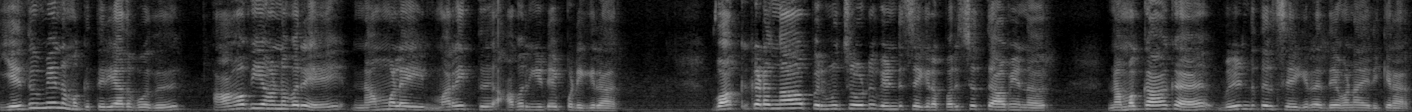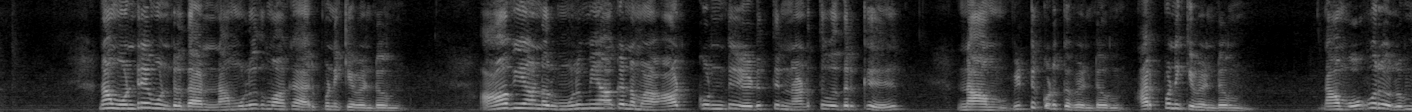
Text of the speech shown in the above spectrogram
எதுவுமே நமக்கு தெரியாத போது ஆவியானவரே நம்மளை மறைத்து அவர் இடைப்படுகிறார். வாக்கு கடங்கா பெருமிச்சோடு வேண்டு செய்கிற பரிசுத்த ஆவியானவர் நமக்காக வேண்டுதல் செய்கிற தேவனாக இருக்கிறார். நாம் ஒன்றே ஒன்றுதான். நாம் முழுவதுமாக அர்ப்பணிக்க வேண்டும். ஆவியானவர் முழுமையாக நம்ம ஆட்கொண்டு எடுத்து நடத்துவதற்கு நாம் விட்டு கொடுக்க வேண்டும் அர்ப்பணிக்க வேண்டும். நாம் ஒவ்வொருவரும்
